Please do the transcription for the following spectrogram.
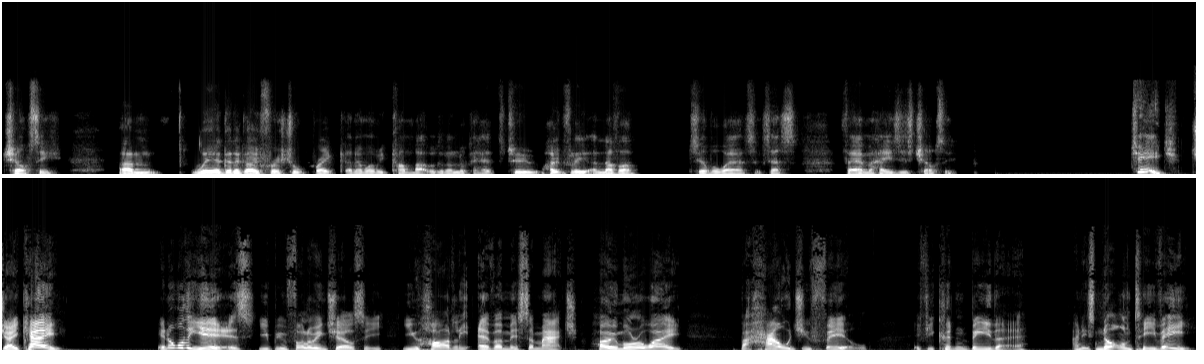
Chelsea. Um, we're going to go for a short break, and then when we come back, we're going to look ahead to hopefully another silverware success for Emma Hayes' Chelsea. Cheech. JK. In all the years you've been following Chelsea, you hardly ever miss a match, home or away. But how would you feel if you couldn't be there and it's not on TV?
